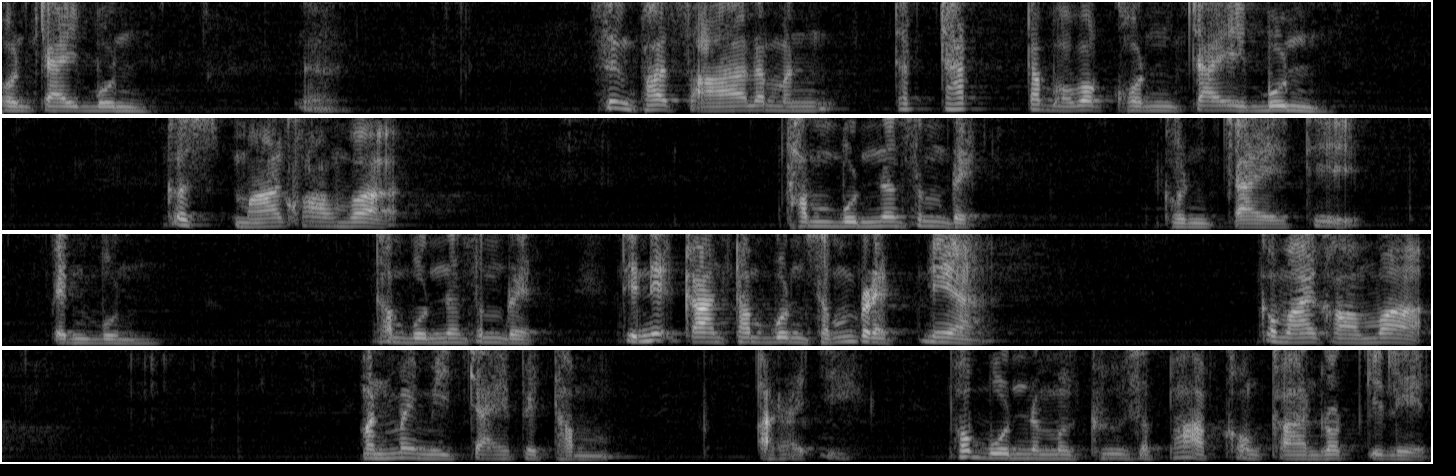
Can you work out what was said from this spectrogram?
คนใจบุญนะซึ่งภาษาแล้วมันชัดๆถ้าบอกว่าคนใจบุญ ก็หมายความว่าทำบุญนั้นสำเร็จ คนใจที่เป็นบุญทำบุญนั้นสำเร็จ ทีนี้การทำบุญสำเร็จเนี่ยก็หมายความว่ามันไม่มีใจไปทำอะไรอีก เพราะบุญมันคือสภาพของการลดกิเลส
